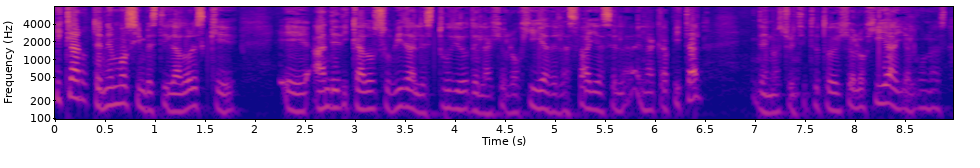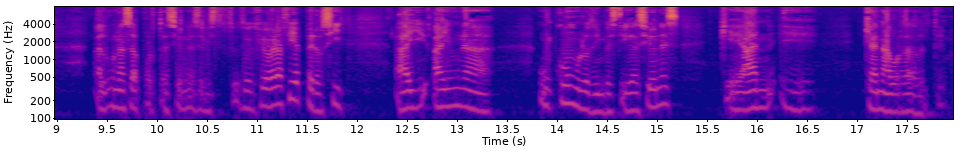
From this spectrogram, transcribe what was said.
Y claro, tenemos investigadores que eh, han dedicado su vida al estudio de la geología de las fallas en la, en la capital, de nuestro Instituto de Geología y algunas, algunas aportaciones del Instituto de Geografía, pero sí hay, hay una, un cúmulo de investigaciones que han, eh, que han abordado el tema.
